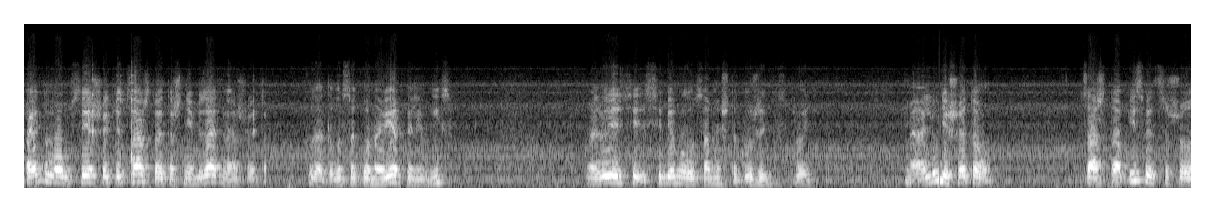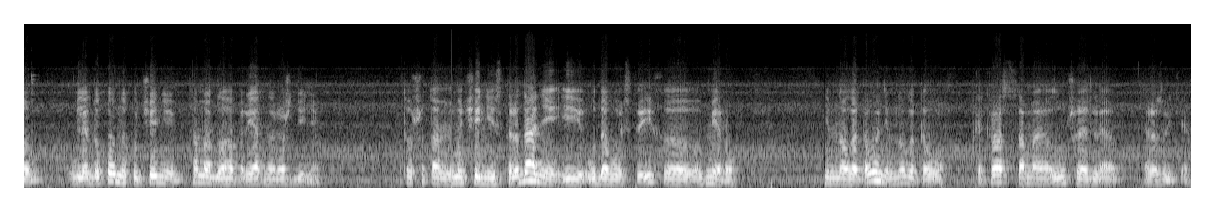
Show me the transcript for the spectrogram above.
Поэтому все ж эти царства, это ж не обязательно, что это куда-то высоко наверх или вниз. А люди се- себе могут сами ж такую жизнь строить. А люди ж это царство описывается, что для духовных учений самое благоприятное рождение. То, что там мучения и страдания и удовольствие, их э, в меру. Немного того, немного того. Как раз самое лучшее для развития.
